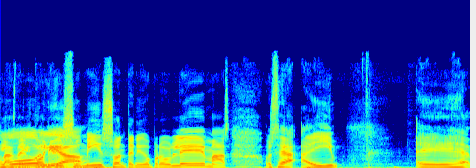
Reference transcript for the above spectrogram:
Las del coño sumiso han tenido problemas. O sea, ahí. eh,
